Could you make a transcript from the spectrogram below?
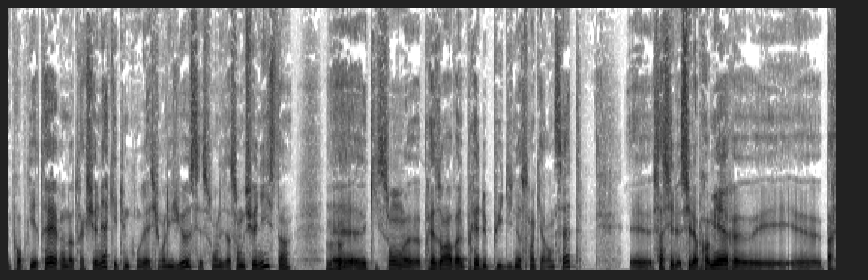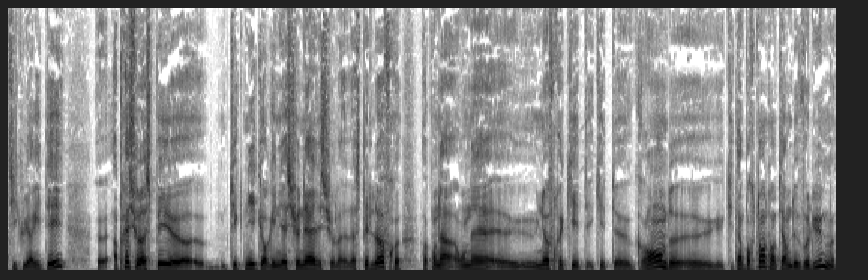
le propriétaire, notre actionnaire, qui est une congrégation religieuse. Ce sont les assomptionnistes hein, Mhm. euh, qui sont euh, présents à Valpré depuis 1947. Euh, ça, c'est la première euh, euh, particularité. Euh, après, sur l'aspect euh, technique, organisationnel et sur la- l'aspect de l'offre, qu'on a, on a euh, une offre qui est, qui est grande, qui est importante en termes de volume,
